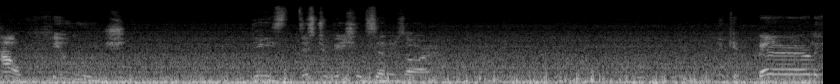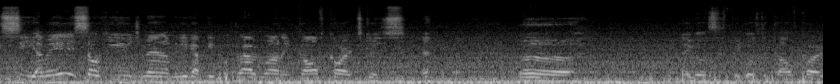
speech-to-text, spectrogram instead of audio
how huge these distribution centers are. Barely see. I mean, it is so huge, man. I mean, you got people driving around in golf carts because uh, there goes there goes the golf cart.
